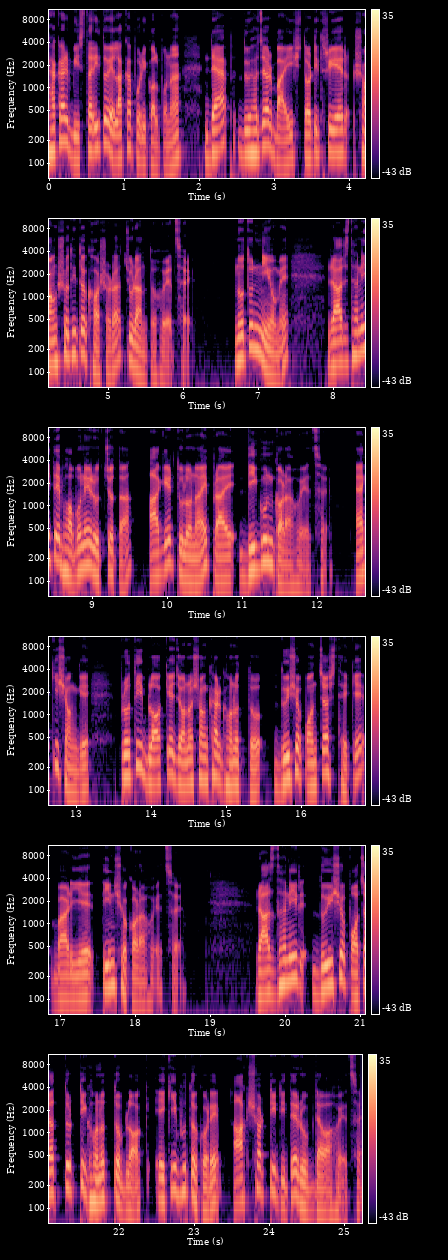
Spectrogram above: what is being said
ঢাকার বিস্তারিত এলাকা পরিকল্পনা, ড্যাপ দুই হাজার বাইশ এর সংশোধিত খসড়া চূড়ান্ত হয়েছে। নতুন নিয়মে রাজধানীতে ভবনের উচ্চতা আগের তুলনায় প্রায় দ্বিগুণ করা হয়েছে। একই সঙ্গে প্রতি ব্লকে জনসংখ্যার ঘনত্ব দুইশো পঞ্চাশ থেকে বাড়িয়ে তিনশো করা হয়েছে। রাজধানীর দুইশো পঁচাত্তরটি ঘনত্ব ব্লক একীভূত করে আটষট্টিটিতে রূপ দেওয়া হয়েছে।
